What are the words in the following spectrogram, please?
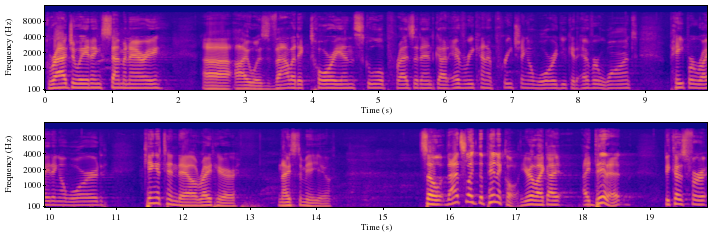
Graduating seminary, uh, I was valedictorian, school president, got every kind of preaching award you could ever want, paper writing award. King of Tyndale, right here. Nice to meet you. So that's like the pinnacle. You're like, I, I did it. Because for,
